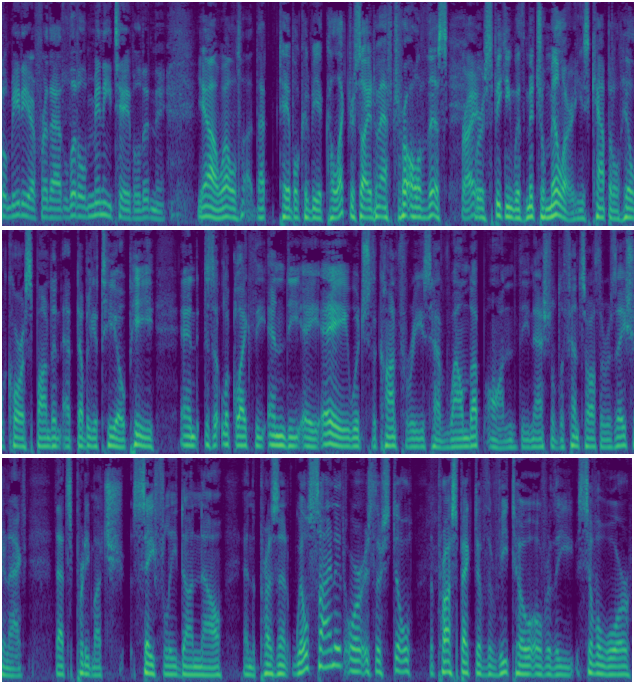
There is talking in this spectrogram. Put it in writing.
social media for that little mini table, didn't he? Yeah, well, that table could be a collector's item after all of this. Right. We're speaking with Mitchell Miller. He's Capitol Hill correspondent at WTOP. And does it look like the NDAA, which the conferees have wound up on, the National Defense Authorization Act, that's pretty much safely done now, and the president will sign it, or is there still the prospect of the veto over the Civil War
